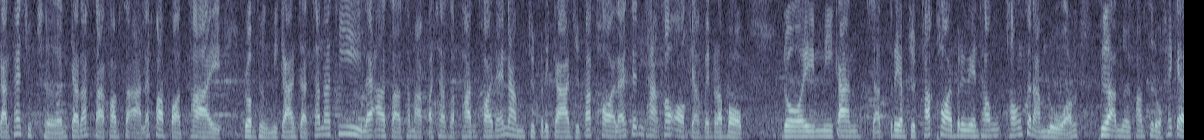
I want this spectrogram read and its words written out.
การแพทย์ฉุกเฉิน การรักษาความสะอาดและความปลอดภัย รวมถึงมีการจัดเจ้าหน้าที่ และอาสาสมัครประชาสัมพันธ์คอยแนะนำจุดบริการจุดพักคอยและเส้นทางเข้าออกอย่างเป็นระบบ โดยมีการจัดเตรียมจุดพักคอยบริเวณท้องท้องสนามหลวง เพื่ออำนวยความสะดวกให้แก่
